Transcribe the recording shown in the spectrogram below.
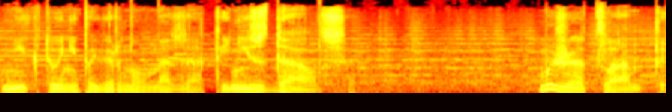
Никто не повернул назад и не сдался. Мы же атланты.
